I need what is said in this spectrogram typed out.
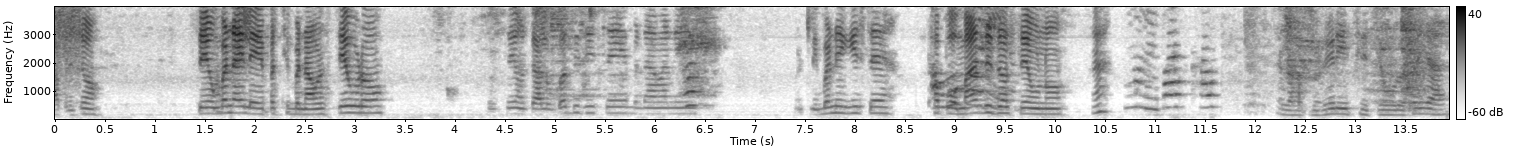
આપણે જો, સેવ બનાવી લઈએ, પછી બનાવો ચેવડો તો સેવ ચાલુ કરી દીધી છે બનાવવાની. એટલી બની ગઈ છે. થપ્પો મારી દીધો સેવનો. હે? એટલે આપણે રેડી છે ચેવડો તૈયાર.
